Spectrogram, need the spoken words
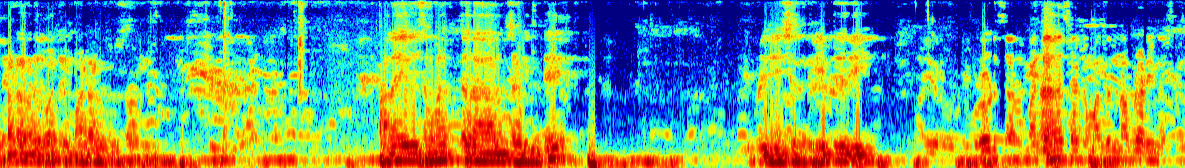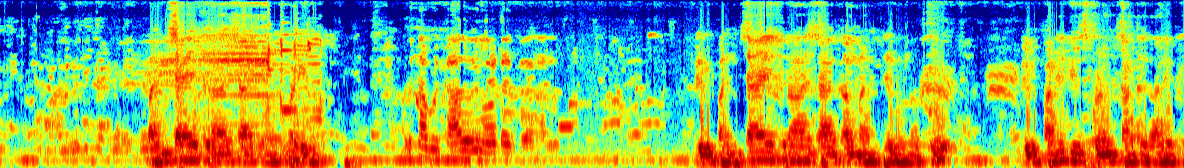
మాట్లాడాలి మాట్లాడాలి చూస్తాను పదహైదు సంవత్సరాలు చదివితే ఇప్పుడు చేసినారు ఏంటిది రోడ్ సార్ పంచాయతీ శాఖ మంత్రి ఉన్నప్పుడు అడిగిన సార్. పంచాయతీ రాజ్ శాఖ మంత్రి అడిగారు. అడిగితే అప్పుడు కాదు లేట్ అవుతుంది మీరు పంచాయతీ రాజ్ శాఖ మంత్రి ఉన్నప్పుడు మీరు పని తీసుకోవడం చేత కాలేదు.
